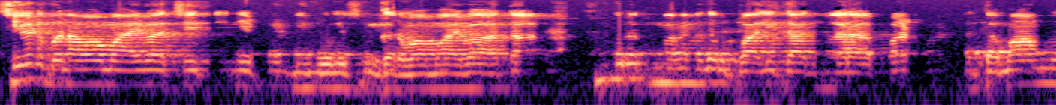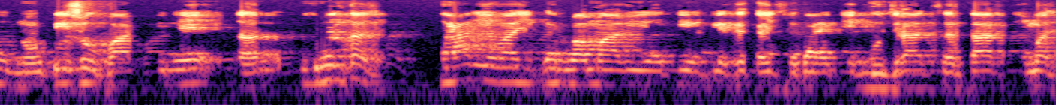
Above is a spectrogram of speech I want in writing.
શેડ બનાવવામાં આવ્યા છે તેને પણ ડિમોલેશન કરવામાં આવ્યા હતા. સુરત મહાનગરપાલિકા દ્વારા પણ તમામ નોટિસો પાઠવીને તુરંત જ કાર્યવાહી કરવામાં આવી હતી એટલે કે કહી શકાય કે ગુજરાત સરકાર તેમજ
